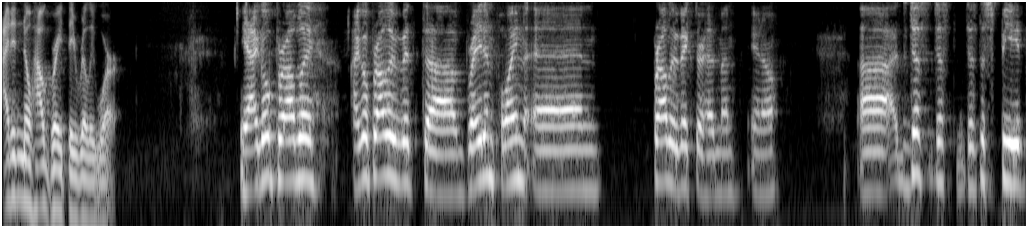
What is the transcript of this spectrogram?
I didn't know how great they really were. Yeah, I go probably I go probably with uh, Brayden Point and probably Victor Hedman. You know, uh, just just just the speed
